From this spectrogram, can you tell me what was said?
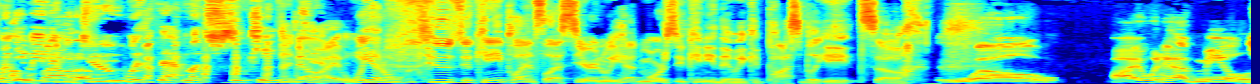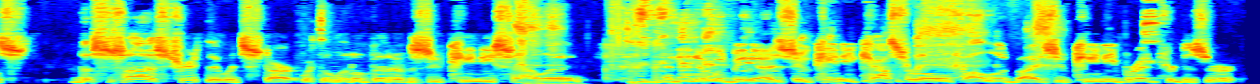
what do you even do with that much zucchini? I know. I, we had two zucchini plants last year and we had more zucchini than we could possibly eat. So well, I would have meals. This is honest truth. That would start with a little bit of zucchini salad, and then it would be a zucchini casserole followed by zucchini bread for dessert.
